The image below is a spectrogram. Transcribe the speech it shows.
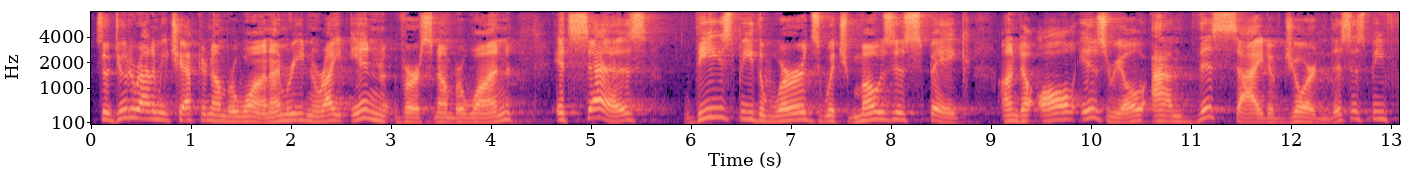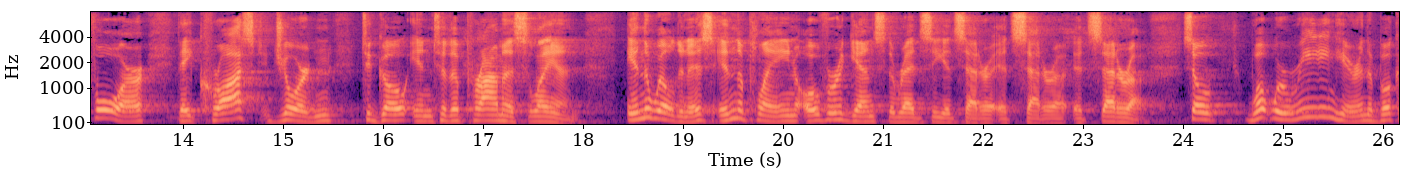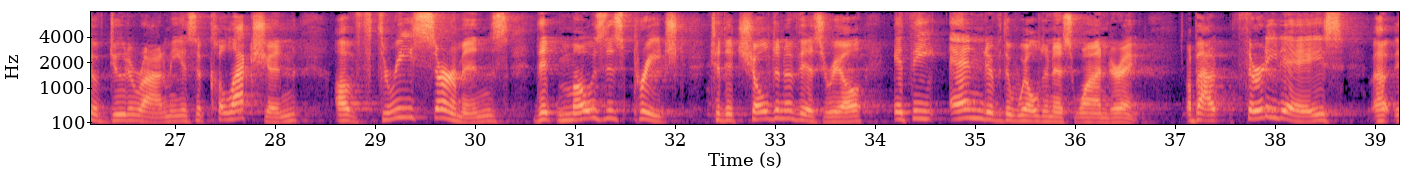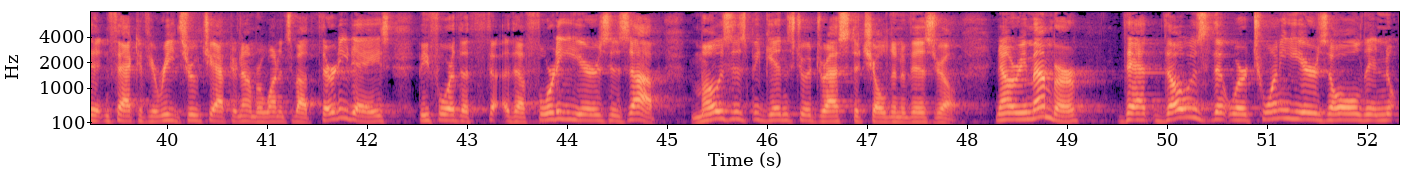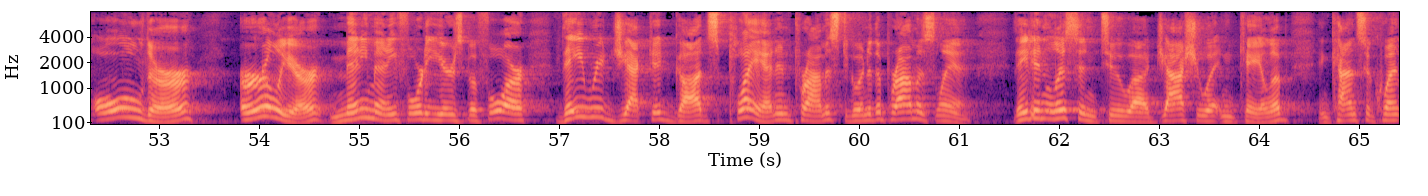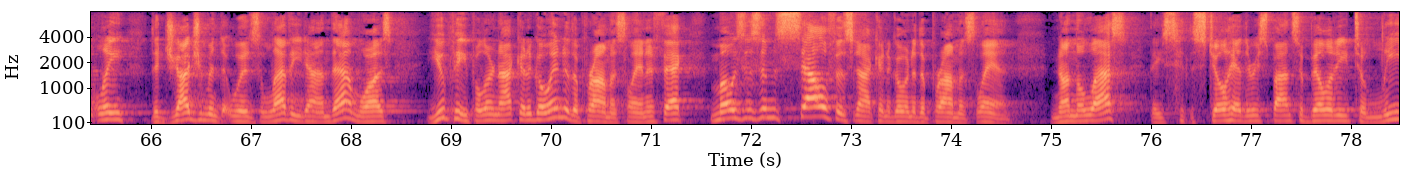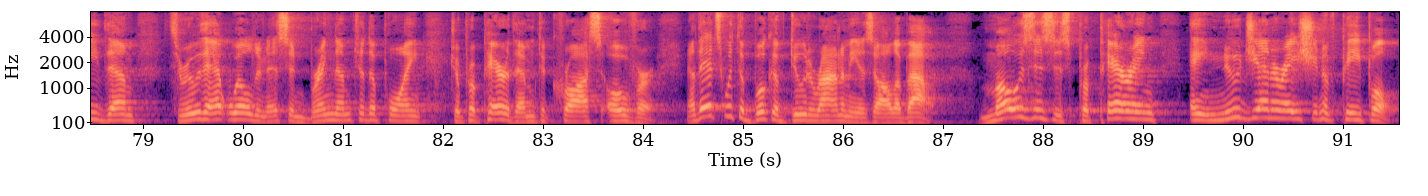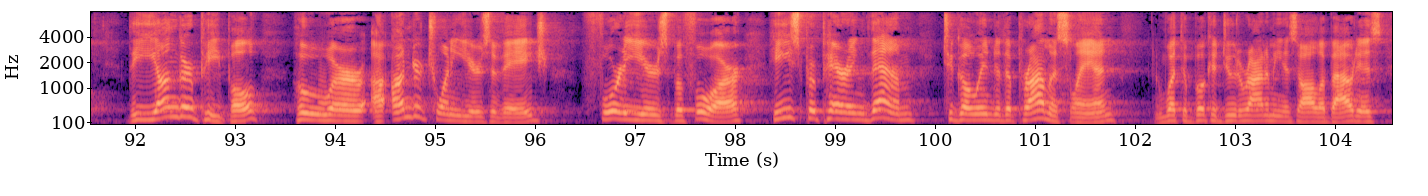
So, Deuteronomy chapter number one, I'm reading right in verse number one. It says, These be the words which Moses spake unto all Israel on this side of Jordan. This is before they crossed Jordan to go into the promised land. In the wilderness, in the plain, over against the Red Sea, etc., etc., etc. So, what we're reading here in the book of Deuteronomy is a collection of three sermons that Moses preached to the children of Israel at the end of the wilderness wandering. About 30 days, uh, in fact, if you read through chapter number one, it's about 30 days before the, th- the 40 years is up, Moses begins to address the children of Israel. Now remember that those that were 20 years old and older, earlier, many, many, 40 years before, they rejected God's plan and promise to go into the promised land. They didn't listen to uh, Joshua and Caleb, and consequently, the judgment that was levied on them was you people are not going to go into the promised land. In fact, Moses himself is not going to go into the promised land. Nonetheless, they still had the responsibility to lead them through that wilderness and bring them to the point to prepare them to cross over. Now, that's what the book of Deuteronomy is all about. Moses is preparing a new generation of people. The younger people who were uh, under 20 years of age, 40 years before, he's preparing them to go into the promised land. And what the book of Deuteronomy is all about is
